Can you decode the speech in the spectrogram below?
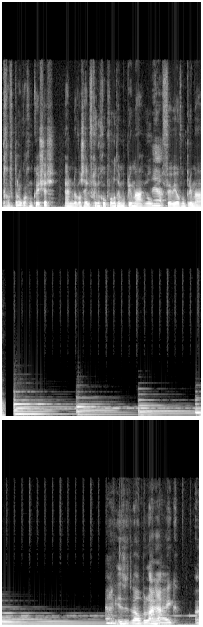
gaf ik dan ook wel gewoon kusjes. En er was een hele vriendengroep, vond het helemaal prima. Heel Ja. VWO vond prima. Wel belangrijk eh,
